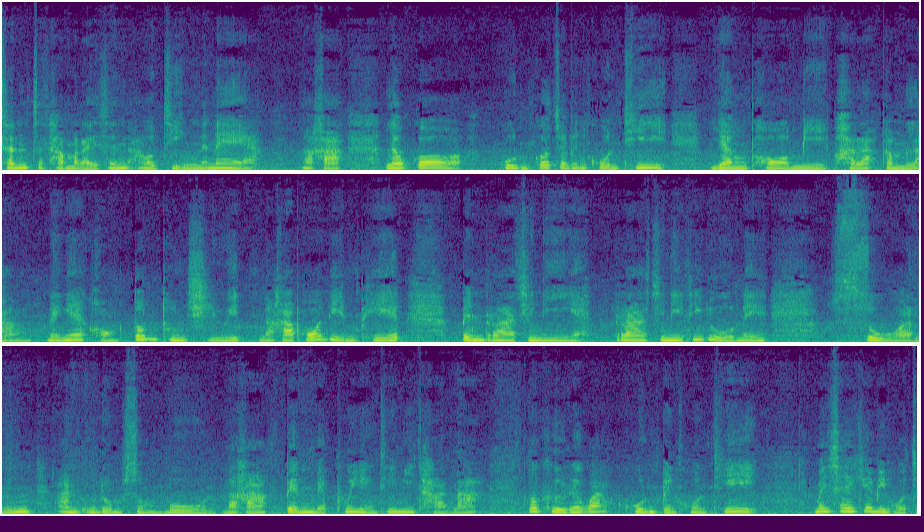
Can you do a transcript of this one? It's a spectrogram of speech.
ฉันจะทำอะไรฉันเอาจริงแน่ๆ นะคะ แล้วก็คุณก็จะเป็นคนที่ยังพอมีพละกำลังในแง่ของต้นทุนชีวิตนะคะ เพราะว่าดีมเพสเป็นราชินีไงราชินีที่อยู่ในสวนอันอุดมสมบูรณ์นะคะ เป็นแบบผู้หญิงที่มีฐานะ ก็คือเรียกว่าคุณเป็นคนที่ ไม่ใช่แค่มีหัวใจ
